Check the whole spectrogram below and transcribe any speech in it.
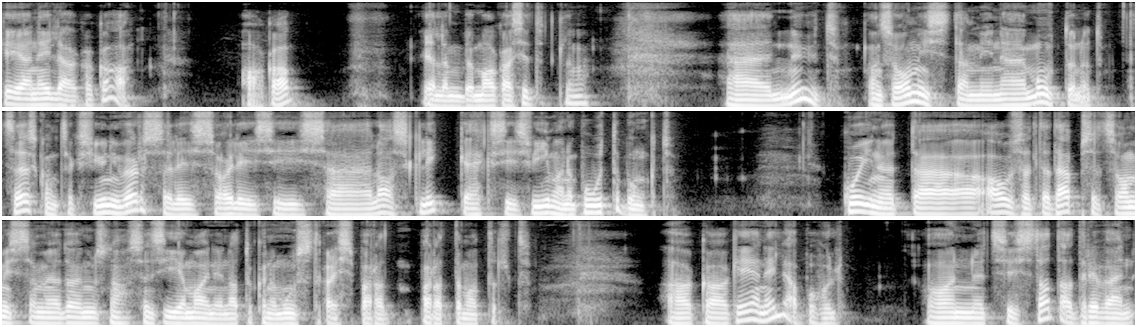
GA4-ga ka, aga jälle me peame agasid ütlema, äh, nüüd on see omistamine muutunud, et selles kontekstis Universalis oli siis äh, last click ehk siis viimane puutepunkt. kui nüüd äh, ausalt ja täpselt see omistamine toimus, noh, see on siiamaani natukene must kass para-, paratamatult. aga GA4 puhul on nüüd siis data driven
